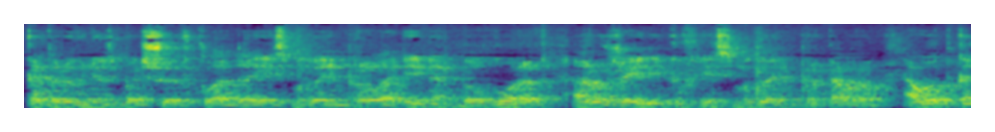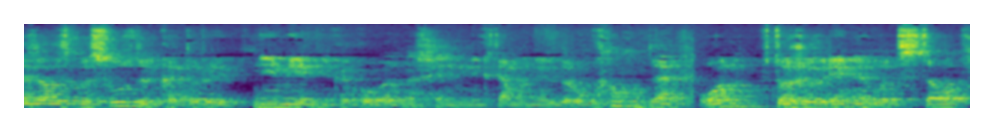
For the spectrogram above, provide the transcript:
который внес большой вклад, да, если мы говорим про Владимир, был город оружейников, если мы говорим про Ковров. А вот, казалось бы, Суздаль, который не имеет никакого отношения ни к тому, ни к другому, да, он в то же время вот стал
